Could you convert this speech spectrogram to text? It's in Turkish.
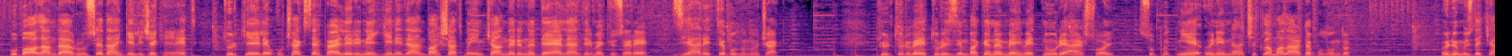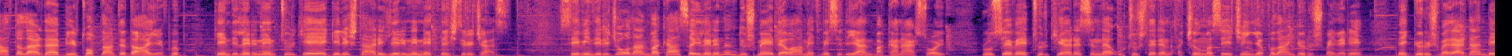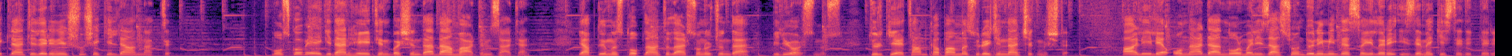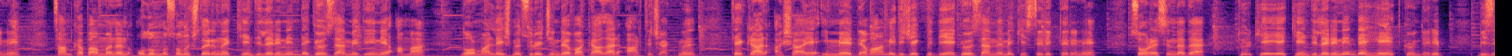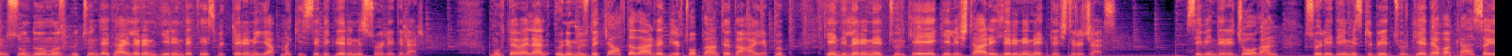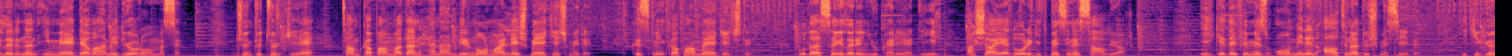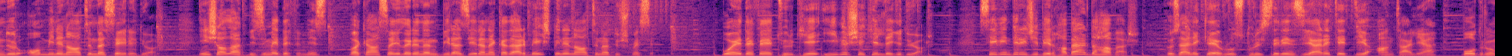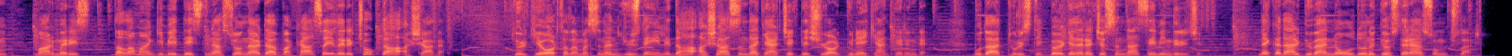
Bu bağlamda Rusya'dan gelecek heyet, Türkiye ile uçak seferlerini yeniden başlatma imkanlarını değerlendirmek üzere ziyarette bulunacak. Kültür ve Turizm Bakanı Mehmet Nuri Ersoy, Sputnik'e önemli açıklamalarda bulundu. Önümüzdeki haftalarda bir toplantı daha yapıp kendilerinin Türkiye'ye geliş tarihlerini netleştireceğiz. Sevindirici olan vaka sayılarının düşmeye devam etmesi diyen Bakan Ersoy, Rusya ve Türkiye arasında uçuşların açılması için yapılan görüşmeleri ve görüşmelerden beklentilerini şu şekilde anlattı. Moskova'ya giden heyetin başında ben vardım zaten. Yaptığımız toplantılar sonucunda biliyorsunuz Türkiye tam kapanma sürecinden çıkmıştı. Haliyle onlar da normalizasyon döneminde sayıları izlemek istediklerini, tam kapanmanın olumlu sonuçlarını kendilerinin de gözlemlediğini ama normalleşme sürecinde vakalar artacak mı, tekrar aşağıya inmeye devam edecek mi diye gözlemlemek istediklerini, sonrasında da Türkiye'ye kendilerinin de heyet gönderip bizim sunduğumuz bütün detayların yerinde tespitlerini yapmak istediklerini söylediler. Muhtemelen önümüzdeki haftalarda bir toplantı daha yapıp kendilerini Türkiye'ye geliş tarihlerini netleştireceğiz. Sevindirici olan söylediğimiz gibi Türkiye'de vaka sayılarının inmeye devam ediyor olması. Çünkü Türkiye tam kapanmadan hemen bir normalleşmeye geçmedi. Kısmi kapanmaya geçti. Bu da sayıların yukarıya değil aşağıya doğru gitmesini sağlıyor. İlk hedefimiz 10 binin altına düşmesiydi. İki gündür 10 binin altında seyrediyor. İnşallah bizim hedefimiz vaka sayılarının 1 Haziran'a kadar 5 binin altına düşmesi. Bu hedefe Türkiye iyi bir şekilde gidiyor. Sevindirici bir haber daha var. Özellikle Rus turistlerin ziyaret ettiği Antalya, Bodrum, Marmaris, Dalaman gibi destinasyonlarda vaka sayıları çok daha aşağıda. Türkiye ortalamasının %50 daha aşağısında gerçekleşiyor güney kentlerinde. Bu da turistik bölgeler açısından sevindirici. Ne kadar güvenli olduğunu gösteren sonuçlar.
